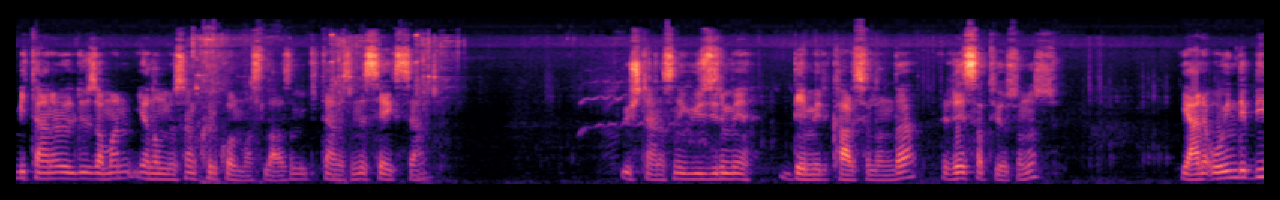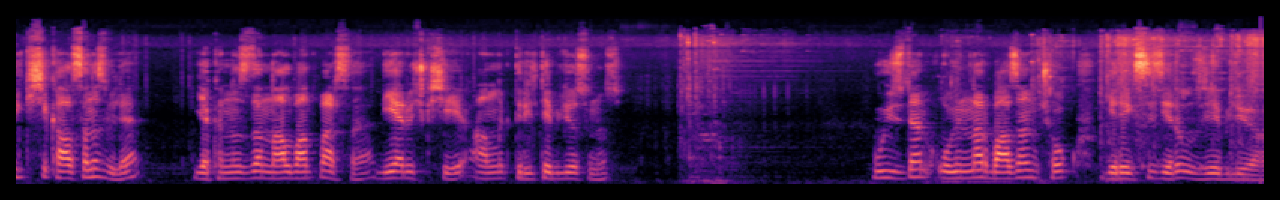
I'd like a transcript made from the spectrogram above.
Bir tane öldüğü zaman yanılmıyorsam 40 olması lazım. İki tanesinde 80. Üç tanesinde 120 demir karşılığında res atıyorsunuz. Yani oyunda bir kişi kalsanız bile yakınınızda nalbant varsa diğer üç kişiyi anlık diriltebiliyorsunuz. Bu yüzden oyunlar bazen çok gereksiz yere uzayabiliyor.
